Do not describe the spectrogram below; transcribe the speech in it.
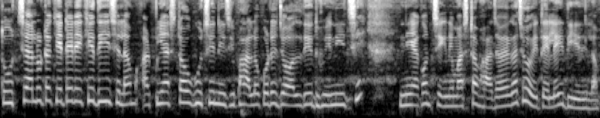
তো উচ্ছে আলুটা কেটে রেখে দিয়েছিলাম আর পেঁয়াজটাও গুছিয়ে নিয়েছি। ভালো করে জল দিয়ে ধুয়ে নিয়েছি। নিয়ে এখন চিংড়ি মাছটা ভাজা হয়ে গেছে, ওই তেলেই দিয়ে দিলাম।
